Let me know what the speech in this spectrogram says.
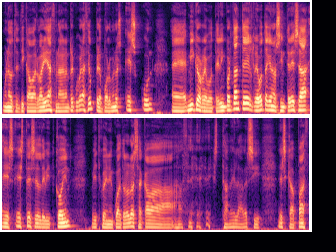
una auténtica barbaridad, una gran recuperación, pero por lo menos es un eh, micro rebote. Lo importante, el rebote que nos interesa es este, es el de Bitcoin. Bitcoin en cuatro horas acaba esta vela, a ver si es capaz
